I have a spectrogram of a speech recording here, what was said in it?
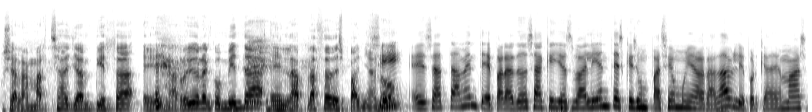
O sea, la marcha ya empieza en Arroyo de la Encomienda, en la Plaza de España, ¿no? Sí, exactamente. Para todos aquellos valientes, que es un paseo muy agradable, porque además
